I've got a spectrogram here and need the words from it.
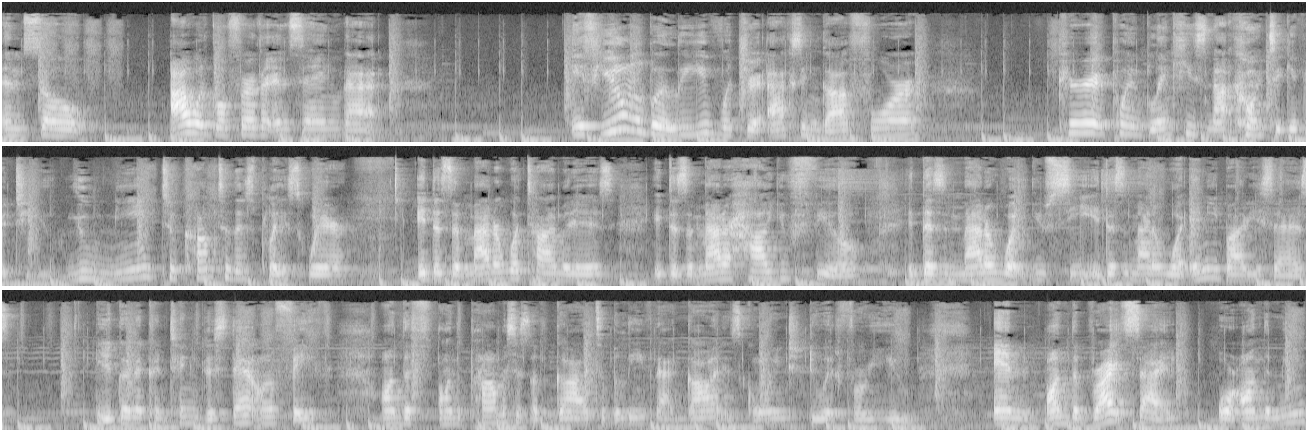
and so i would go further in saying that if you don't believe what you're asking God for, period point blank, He's not going to give it to you. You need to come to this place where it doesn't matter what time it is, it doesn't matter how you feel, it doesn't matter what you see, it doesn't matter what anybody says. You're going to continue to stand on faith on the on the promises of God to believe that God is going to do it for you. And on the bright side, or on the mean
